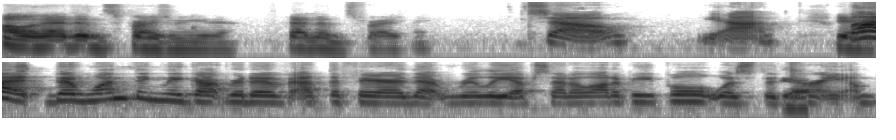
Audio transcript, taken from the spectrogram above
oh, that didn't surprise me either. That didn't surprise me. So, yeah. Yeah. But the one thing they got rid of at the fair that really upset a lot of people was the Yeah. tram.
